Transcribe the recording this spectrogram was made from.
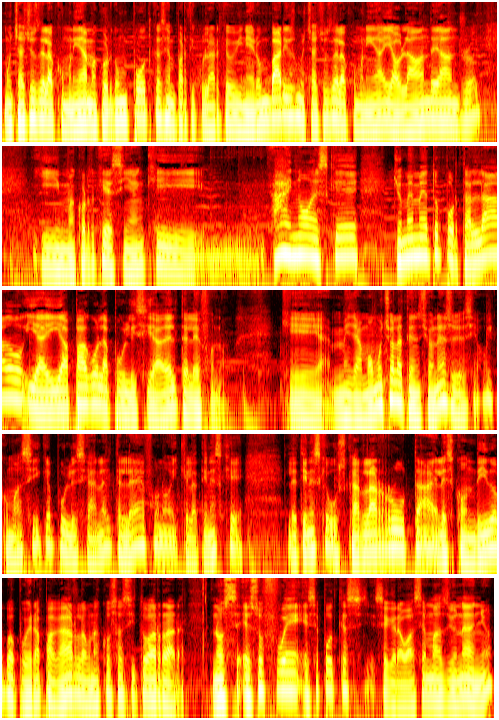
muchachos de la comunidad. Me acuerdo un podcast en particular que vinieron varios muchachos de la comunidad y hablaban de Android. Y me acuerdo que decían que, ay, no, es que yo me meto por tal lado y ahí apago la publicidad del teléfono que me llamó mucho la atención eso. Yo decía, uy, ¿cómo así que publicidad en el teléfono y que la tienes que, le tienes que buscar la ruta, el escondido para poder apagarla, una cosa así toda rara. No sé, eso fue, ese podcast se grabó hace más de un año,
